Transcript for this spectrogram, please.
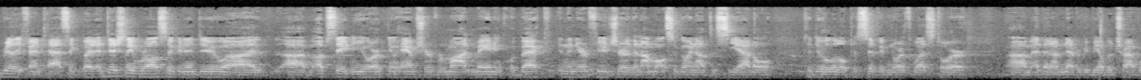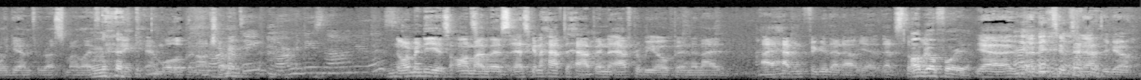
really fantastic. But additionally, we're also going to do uh, um, upstate New York, New Hampshire, Vermont, Maine, and Quebec in the near future. Then I'm also going out to Seattle to do a little Pacific Northwest tour. Um, and then I'm never going to be able to travel again for the rest of my life, I think, and we'll open Anxo. Normandy? Normandy's not on your list? Normandy is on my list. That's going to have to happen after we open, and I I haven't figured that out yet. That's the I'll one. go for you. Yeah, I, I think Tip's going to have to go.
